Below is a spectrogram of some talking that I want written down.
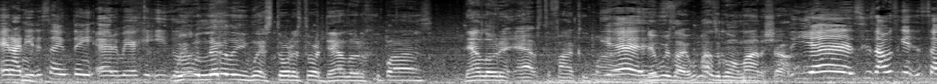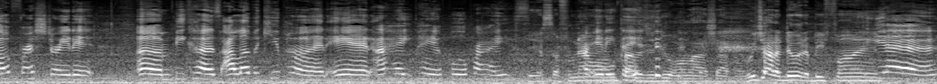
And I did the same thing at American Eagle. We literally went store to store, downloaded coupons, downloaded apps to find coupons. Yes. And then we was like, we might as well go online and shop. Yes, because I was getting so frustrated um, because I love a coupon and I hate paying full price. Yeah, so from now on, we'll probably just do online shopping. We try to do it to be fun, Yeah,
